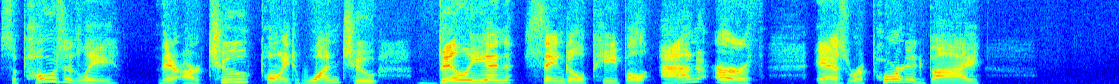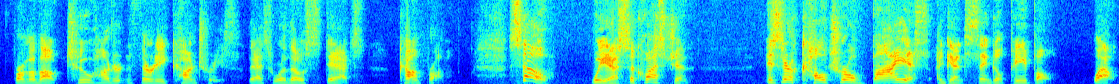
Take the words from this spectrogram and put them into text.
supposedly there are 2.12 billion single people on Earth, as reported by from about 230 countries. That's where those stats come from. So, we ask the question is there a cultural bias against single people? Well,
